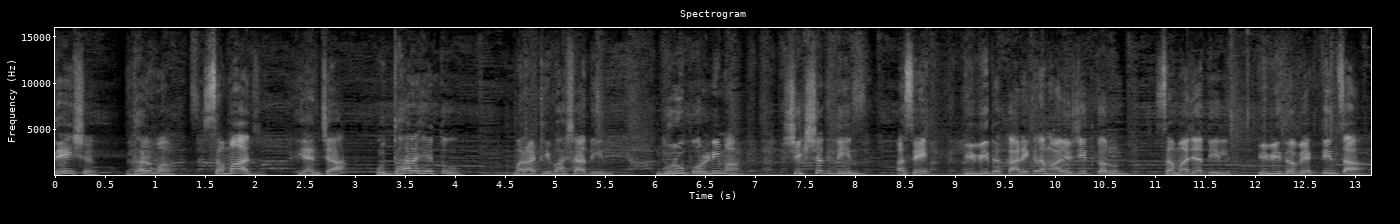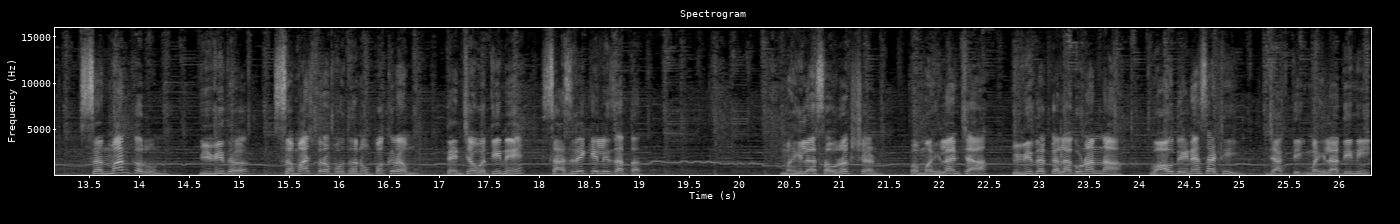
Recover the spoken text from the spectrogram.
देश धर्म समाज यांच्या उद्धार हेतू मराठी भाषा दिन गुरुपौर्णिमा शिक्षक दिन असे विविध कार्यक्रम आयोजित करून समाजातील विविध व्यक्तींचा सन्मान करून विविध समाज प्रबोधन उपक्रम त्यांच्या वतीने साजरे केले जातात. महिला संरक्षण व महिलांच्या विविध कलागुणांना वाव देण्यासाठी जागतिक महिला दिनी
